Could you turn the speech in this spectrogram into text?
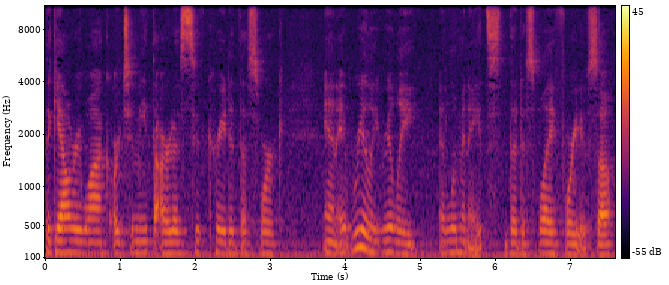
the gallery walk or to meet the artists who've created this work, and it really, really illuminates the display for you. So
